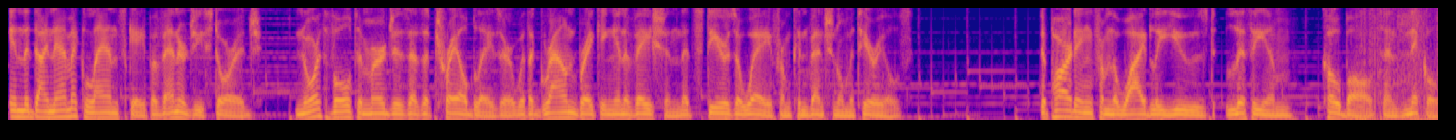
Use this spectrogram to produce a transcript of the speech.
In the dynamic landscape of energy storage, Northvolt emerges as a trailblazer with a groundbreaking innovation that steers away from conventional materials. Departing from the widely used lithium, cobalt, and nickel,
